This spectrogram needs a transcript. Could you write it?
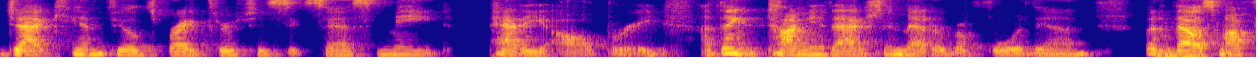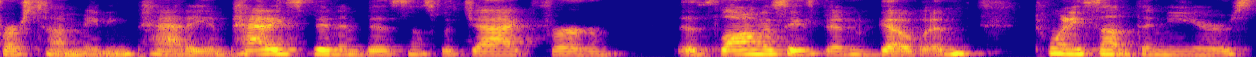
Jack Canfield's Breakthrough to Success, meet Patty Aubery. I think Tanya had actually met her before then, but mm-hmm. that was my first time meeting Patty. And Patty's been in business with Jack for as long as he's been going 20 something years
